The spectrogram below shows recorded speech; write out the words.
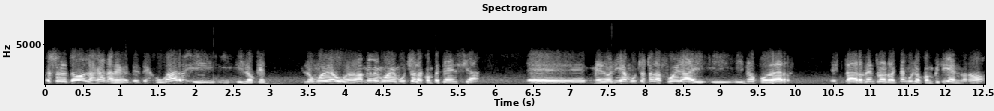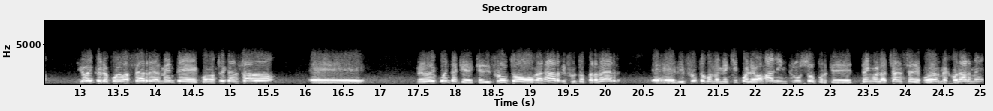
que sobre todo las ganas de, jugar y, lo que lo mueve a uno. A mí me mueve mucho la competencia. Eh, me dolía mucho estar afuera y, no poder estar dentro del rectángulo compitiendo, ¿no? Y hoy que lo puedo hacer, realmente cuando estoy cansado, eh, me doy cuenta que, disfruto ganar, disfruto perder, eh, disfruto cuando mi equipo le va mal incluso porque tengo la chance de poder mejorarme.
